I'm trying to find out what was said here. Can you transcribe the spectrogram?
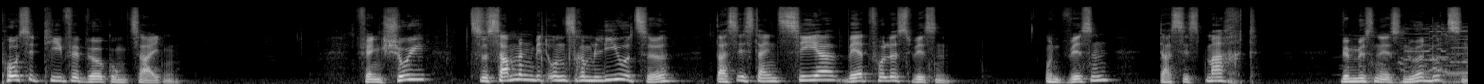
positive Wirkung zeigen. Feng Shui zusammen mit unserem Liuze, das ist ein sehr wertvolles Wissen und wissen, das ist Macht. Wir müssen es nur nutzen.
